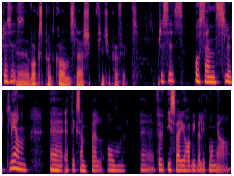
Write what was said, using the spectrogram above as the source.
Precis. Eh, Vox.com slash futureperfect. Precis. Och sen slutligen eh, ett exempel om, eh, för i Sverige har vi väldigt många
